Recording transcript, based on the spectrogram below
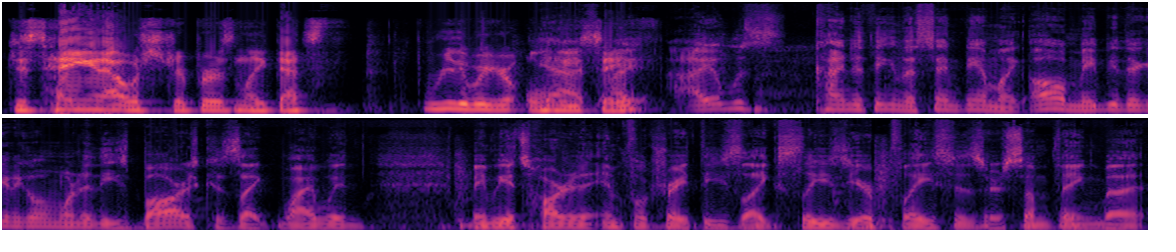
just hanging out with strippers and like that's really where you're only yeah, safe? I, I was kind of thinking the same thing. I'm like, oh, maybe they're gonna go in one of these bars because, like, why would? Maybe it's harder to infiltrate these like sleazier places or something. But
